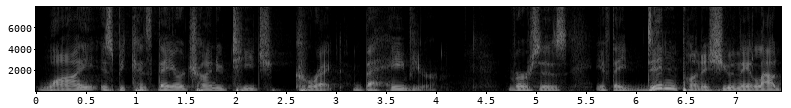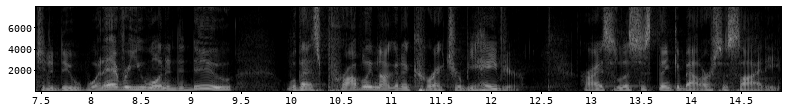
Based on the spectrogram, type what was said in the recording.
Why? Is because they are trying to teach correct behavior. Versus if they didn't punish you and they allowed you to do whatever you wanted to do, well, that's probably not going to correct your behavior. All right, so let's just think about our society.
